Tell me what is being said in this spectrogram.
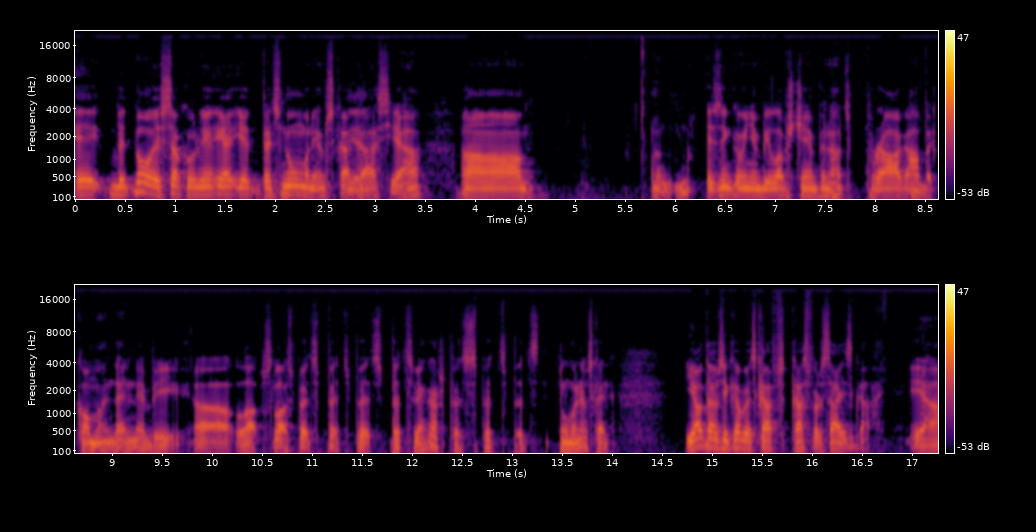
E, bet, nu, es saku, ja, ja pēc numuriem skatās, jā. jā. Uh, Es zinu, ka viņam bija labs čempionāts Prāgā, bet komandai nebija uh, labs, labs pēc, pēc, pēc, pēc vienkārši pēc, pēc, pēc numuriem skaļa. Jautājums ir, kāpēc Kaspars aizgāja? Jā,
